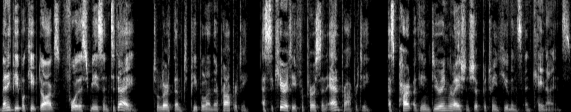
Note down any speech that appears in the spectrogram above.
Many people keep dogs for this reason today, to alert them to people on their property, as security for person and property, as part of the enduring relationship between humans and canines.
